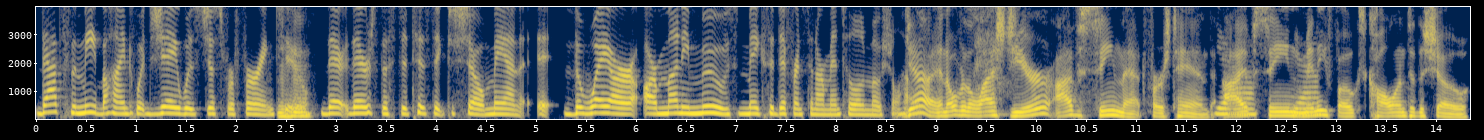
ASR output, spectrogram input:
That's the meat behind what Jay was just referring to. Mhm. There, there's the statistic to show, man, it, the way our our money moves makes a difference in our mental and emotional health. Yeah, and over the last year, I've seen that firsthand. Yeah, I've seen yeah. many folks call into the show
